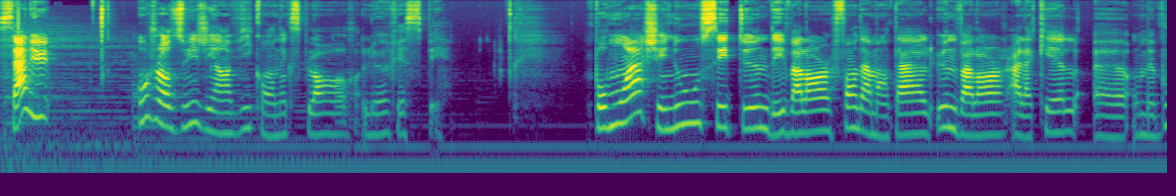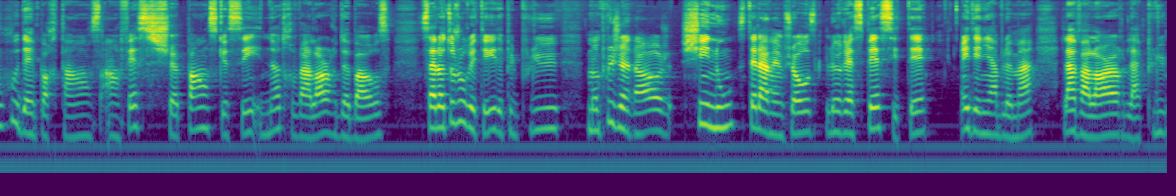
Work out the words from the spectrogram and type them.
Salut! Aujourd'hui, j'ai envie qu'on explore le respect. Pour moi, chez nous, c'est une des valeurs fondamentales, une valeur à laquelle euh, on met beaucoup d'importance. En fait, je pense que c'est notre valeur de base. Ça l'a toujours été depuis le plus, mon plus jeune âge. Chez nous, c'était la même chose. Le respect, c'était indéniablement la valeur la plus,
